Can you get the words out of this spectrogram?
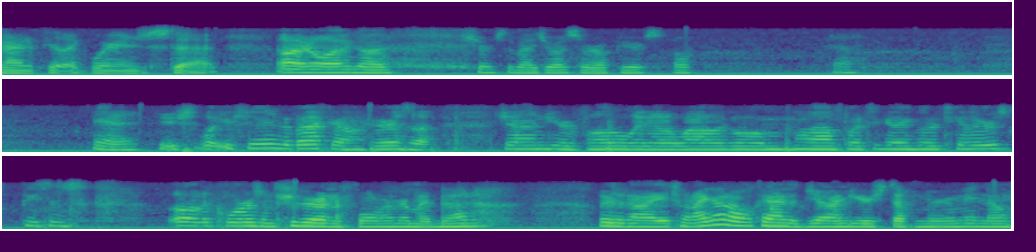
I didn't feel like wearing just that. I know I got shirts in my dresser up here, so yeah. Yeah, what you're seeing in the background here is a John Deere I got a while ago. Mom put together and glued together. There's pieces on the corners. I'm sure they're on the floor under my bed. There's an IH one. I got all kinds of John Deere stuff in my room. You know,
